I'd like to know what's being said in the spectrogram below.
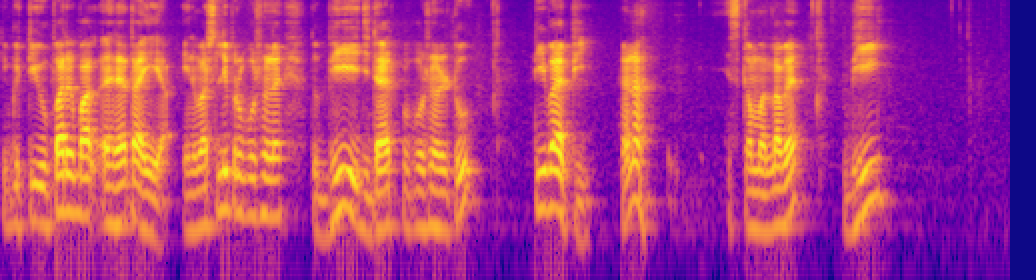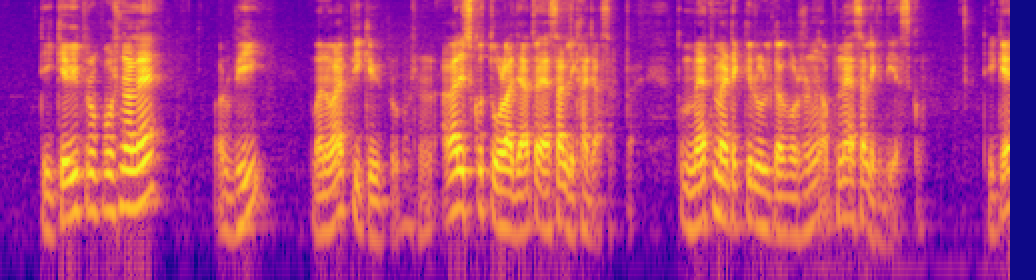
क्योंकि टी ऊपर रहता है, या इन्वर्सली प्रोपोर्शनल है तो भी is direct proportional to T by P है ना? इसका मतलब है भी टी के भी प्रोपोर्शनल है और भी वन बाई पी के भी प्रोपोर्शनल अगर इसको तोड़ा जाए तो ऐसा लिखा जा सकता है। तो मैथमेटिक के रूल का क्वेश्चन अपने ऐसा लिख दिया इसको। ठीक है?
